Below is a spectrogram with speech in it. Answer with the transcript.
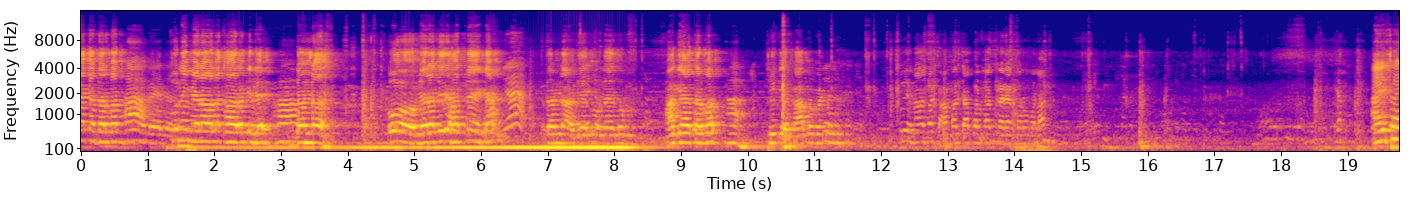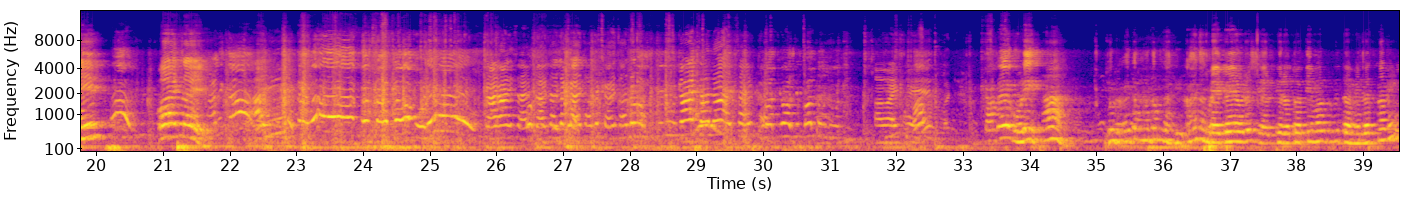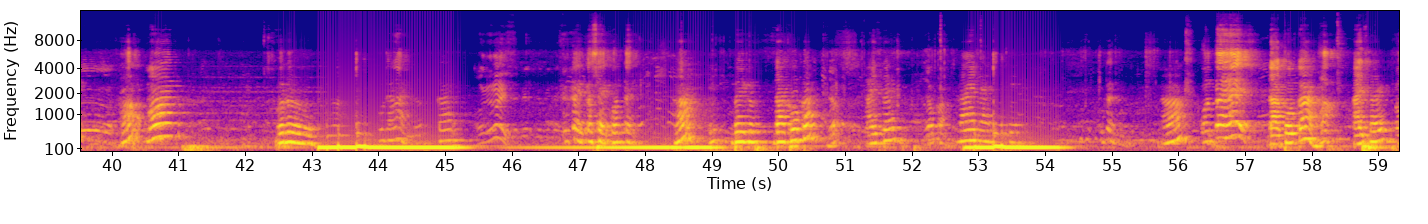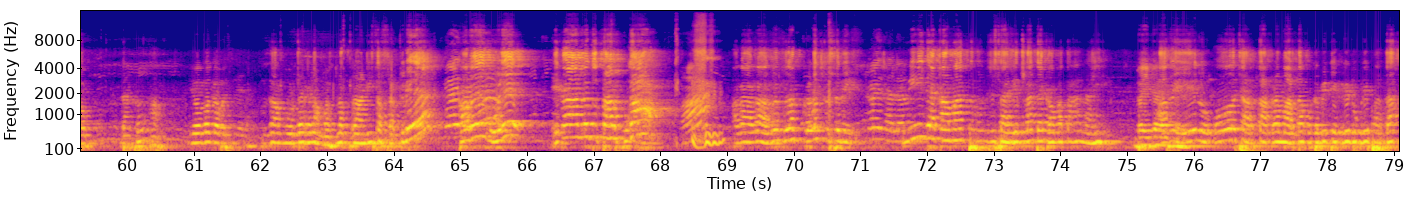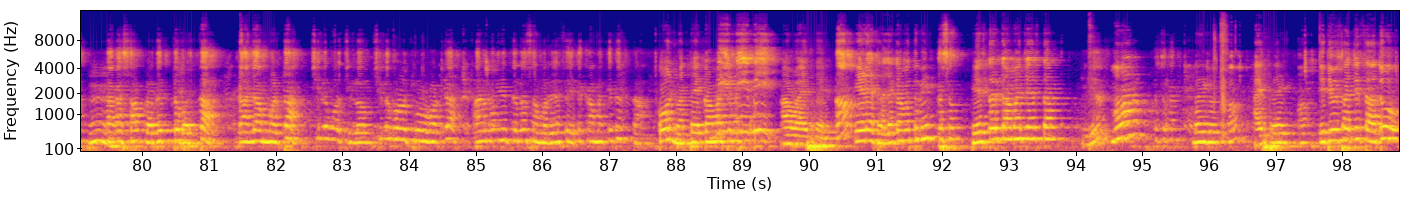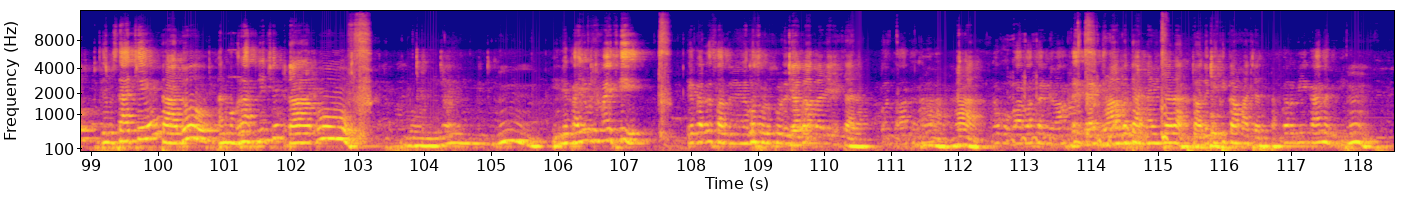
गया क्या दरबार हाँ गया तूने मेरा वाला कहा रखे ले हाँ। डंडा ओ मेरा तेरे हाथ में है क्या? डंडा दे दो नहीं तो. आ गया दरबार. हाँ. ठीक है कहाँ पे बैठे. तू ये ना बस चावल चापल मत करे करो बोला आई साहेब? ओ आई साहेब. काय घोडी हा. जुड काय तर मदम झाली काय झालं? वेगळे एवढे शेअर फिरत होती मग जमेलच ना मी. हा? मग? बरं. कुठाला काय? कुठं आहे? कसं आहे? कोणतं आहे? हा? बैग दाखव का? का? नाही नाही. कुठं हा? कोणतं आहे? दाखव का? साहेब हो. दाखव. हा. यो बघा बसलेला. तुझा मोठा गेला सकले अरे घोडे. हे काय आणलं तू चार फुगा? अगं अगं अगं तुला कळत कसं नाही? काय झालं? मी त्या कामात म्हणजे सांगितलं त्या कामात हा नाही. अरे हे लोक चार ताकडा मारता कुठं बी टेकडी टुकडी पाहता. जागा साफ करता तिथं बसता गांजा मरता चिलमवर चिलम चिलमवर चोळ मारता आणि मग हे त्याला समजण्याचं याच्या कामाचे नसता कोण म्हणतंय मी कामाचे मी. मी साहेब हा? येड्या झाल्या का मग तुम्ही? कसं? हेच तर कामाचे असतात. हे? मग? कसं काय? हा? साहेब हा? ते दिवसाचे साधू. दिवसाचे? साधू. आणि मग रात्रीचे? दाबू हम्म. हिने काही एवढी माहिती? एखाद्या सासूने बसवलं सोडलं या बाबाने विचारा. हा हा. हा मग त्यांना विचारा. साधू किती कामाचे असतात बरं मी काय म्हणते? हम्म.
